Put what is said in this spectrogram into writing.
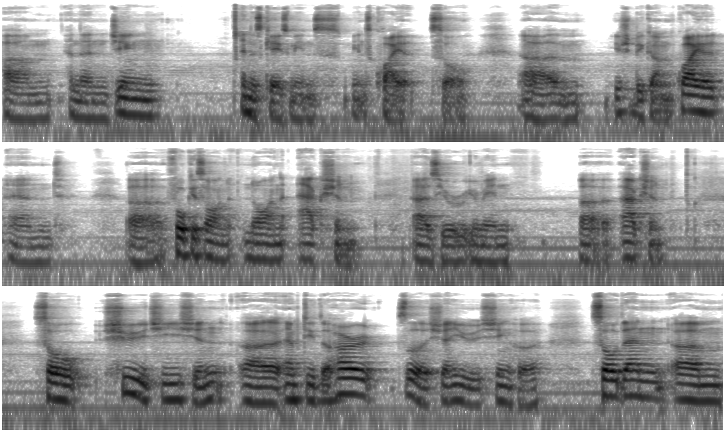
Um, and then Jing, in this case, means means quiet. So um, you should become quiet and uh, focus on non-action as your your main uh, action. So 虚其行, uh, empty the heart, 自玄于心和. So then um,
